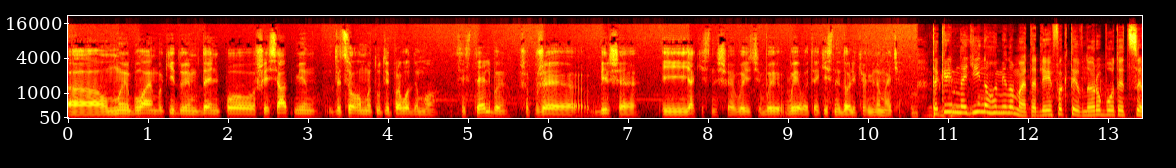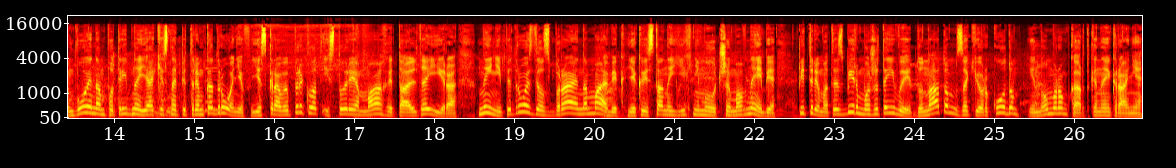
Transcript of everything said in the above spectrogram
Е, Ми буваємо, викидуємо в день по 60 мін. Для цього ми тут і проводимо ці стрільби, щоб вже більше і якісніше ви- ви- виявити якісь недоліки в мінометі. Та крім надійного міномета для ефективної роботи цим воїнам потрібна якісна підтримка дронів. Яскравий приклад історія Маги та Альтаїра. Нині підрозділ збирає на Мавік, який стане їхніми очима в небі. Підтримати збір можете і ви донатом за QR-кодом і номером картки на екрані.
